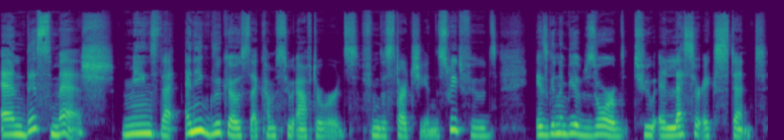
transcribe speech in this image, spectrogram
And this mesh means that any glucose that comes through afterwards from the starchy and the sweet foods is going to be absorbed to a lesser extent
